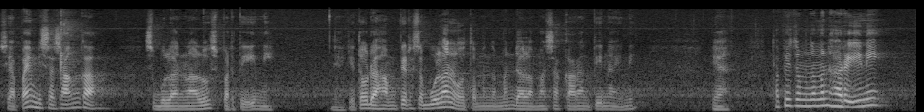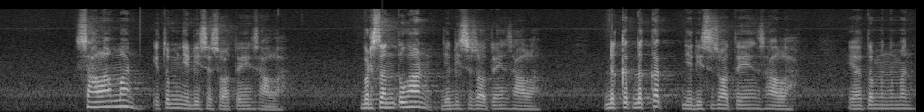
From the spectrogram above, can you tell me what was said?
Siapa yang bisa sangka sebulan lalu seperti ini? Ya, kita udah hampir sebulan loh teman-teman dalam masa karantina ini. Ya. Tapi teman-teman hari ini salaman itu menjadi sesuatu yang salah. Bersentuhan jadi sesuatu yang salah. Deket-deket jadi sesuatu yang salah. Ya teman-teman.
